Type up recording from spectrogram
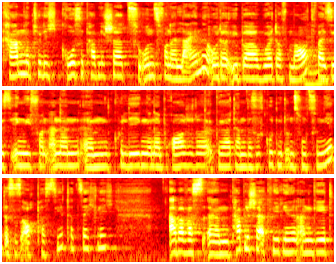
kamen natürlich große Publisher zu uns von alleine oder über Word of Mouth, mhm. weil sie es irgendwie von anderen ähm, Kollegen in der Branche gehört haben, dass es gut mit uns funktioniert. Das ist auch passiert tatsächlich. Aber was ähm, Publisher-Akquirieren angeht,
